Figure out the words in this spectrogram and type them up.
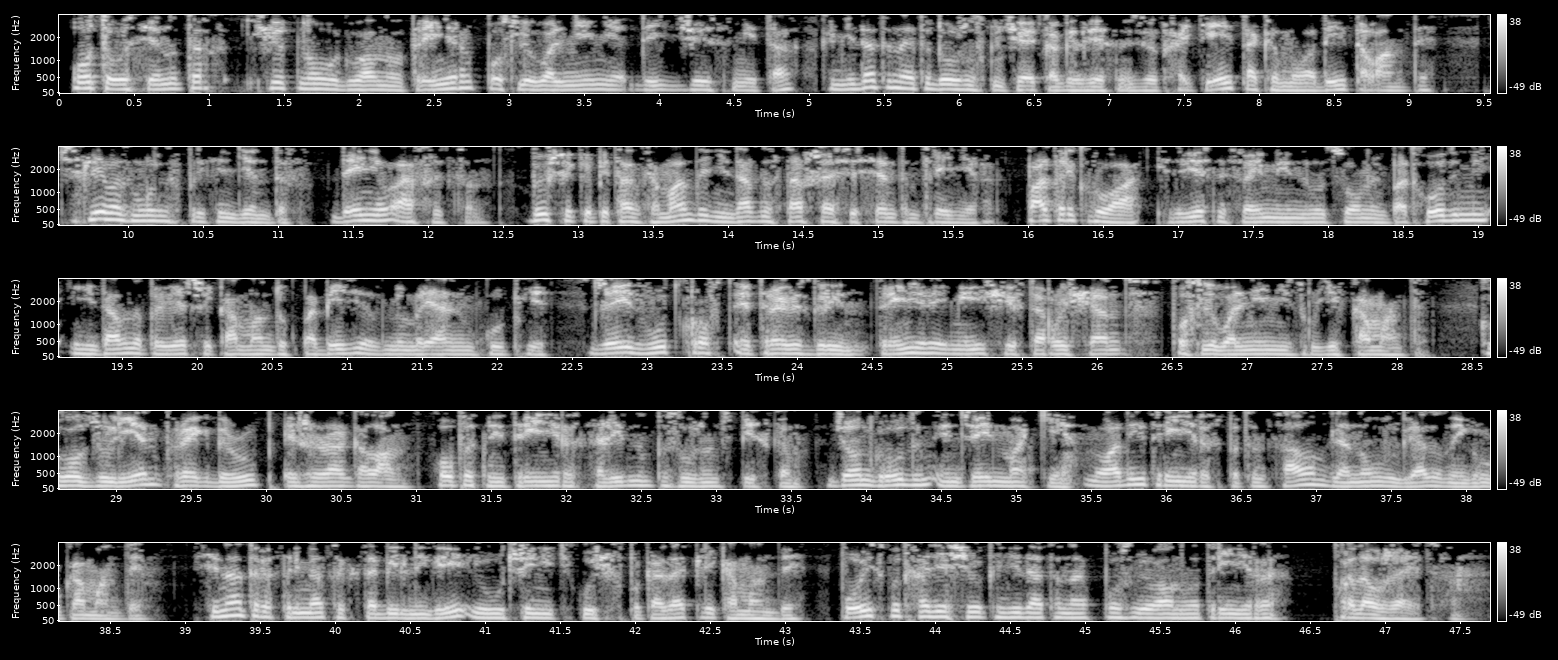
Оттава Сенаторс ищут нового главного тренера после увольнения Дейджи Смита. Кандидаты на эту должность включают как известный звезд хоккея, так и молодые таланты. В числе возможных претендентов Дэниел Афридсон, бывший капитан команды, недавно ставший ассистентом тренера. Патрик Руа, известный своими инновационными подходами и недавно приведший команду к победе в мемориальном кубке. Джейд Вудкрофт и Трэвис Грин, тренеры, имеющие второй шанс после увольнений из других команд. Клод Жульен, Крейг Беруп и Жерар Галан, опытные тренеры с солидным послужным списком. Джон Груден и Джейн Макки, молодые тренеры с потенциалом для нового взгляда на игру команды. Сенаторы стремятся к стабильной игре и улучшению текущих показателей команды. Поиск подходящего кандидата на пост главного тренера продолжается.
